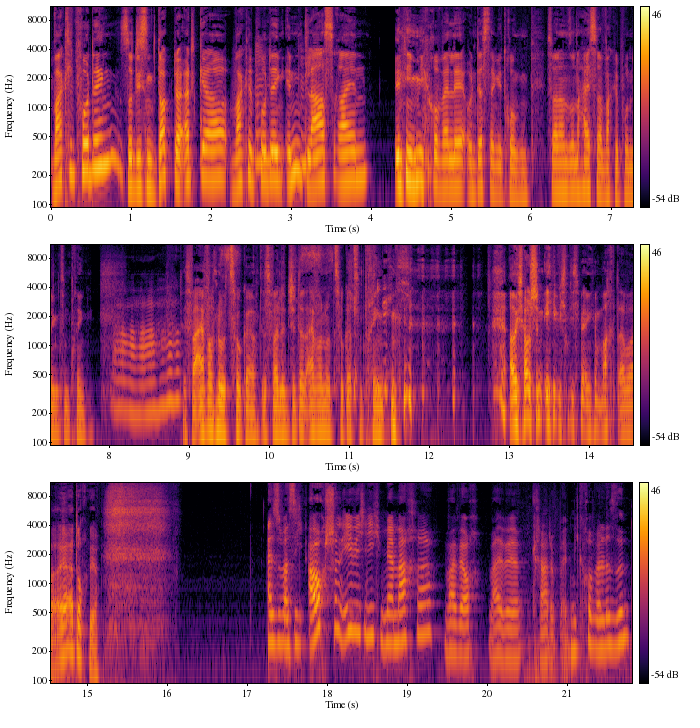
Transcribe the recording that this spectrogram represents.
Wackelpudding, so diesen Dr. Oetker Wackelpudding in ein Glas rein, in die Mikrowelle und das dann getrunken. Das war dann so ein heißer Wackelpudding zum Trinken. Ah. Das war einfach nur Zucker. Das war legit dann einfach nur Zucker zum Trinken. aber ich habe schon ewig nicht mehr gemacht, aber ja, doch, ja. Also was ich auch schon ewig nicht mehr mache, weil wir auch, weil wir gerade bei Mikrowelle sind.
